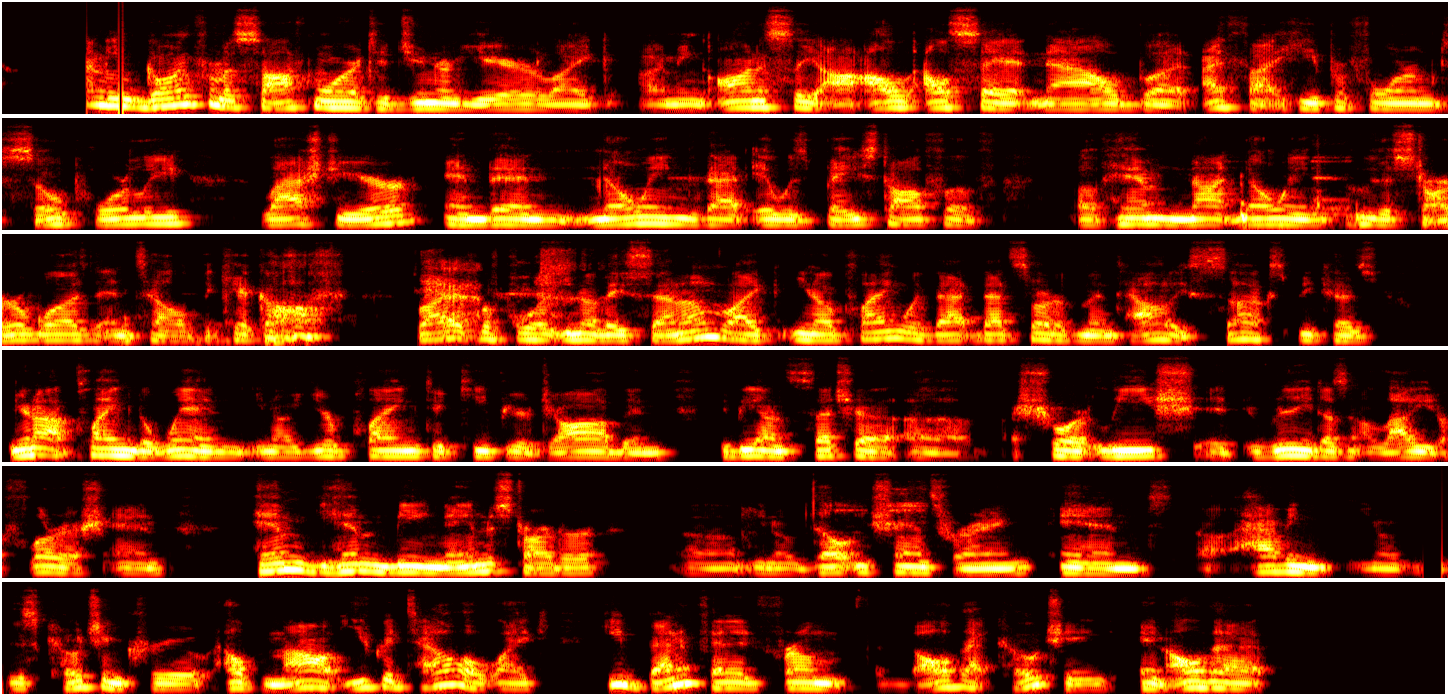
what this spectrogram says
I mean, going from a sophomore to junior year, like I mean, honestly, I'll I'll say it now, but I thought he performed so poorly last year, and then knowing that it was based off of of him not knowing who the starter was until the kickoff, right before you know they sent him. Like you know, playing with that that sort of mentality sucks because you're not playing to win. You know, you're playing to keep your job, and to be on such a, a, a short leash, it, it really doesn't allow you to flourish. And him him being named a starter uh, you know, Delton transferring and uh, having, you know, this coaching crew help him out, you could tell like he benefited from all that coaching and all that,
